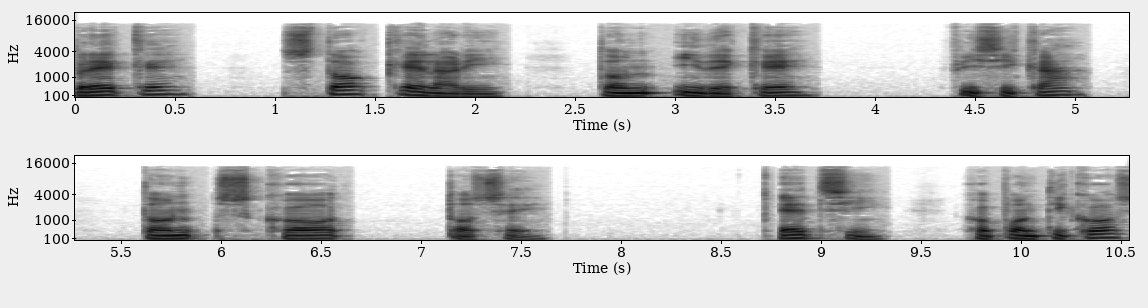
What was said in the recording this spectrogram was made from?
breke sto kelari ton ideke fisica ton scotose. Etsi hopontikos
